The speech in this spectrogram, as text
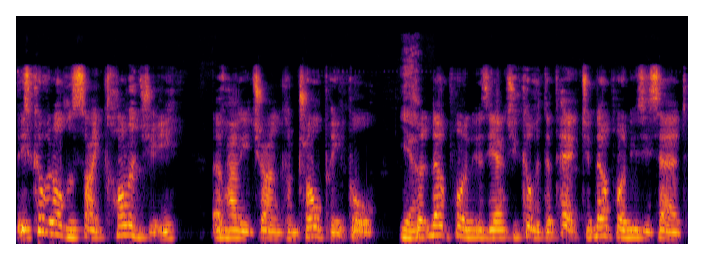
He's covered all the psychology of how you try and control people, Yeah. but at no point has he actually covered the pitch. At no point has he said,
